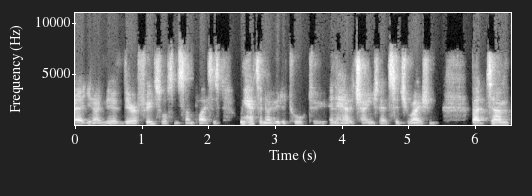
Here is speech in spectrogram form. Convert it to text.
uh, you know, they're, they're, a food source in some places. We have to know who to talk to and how to change that situation. But um,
